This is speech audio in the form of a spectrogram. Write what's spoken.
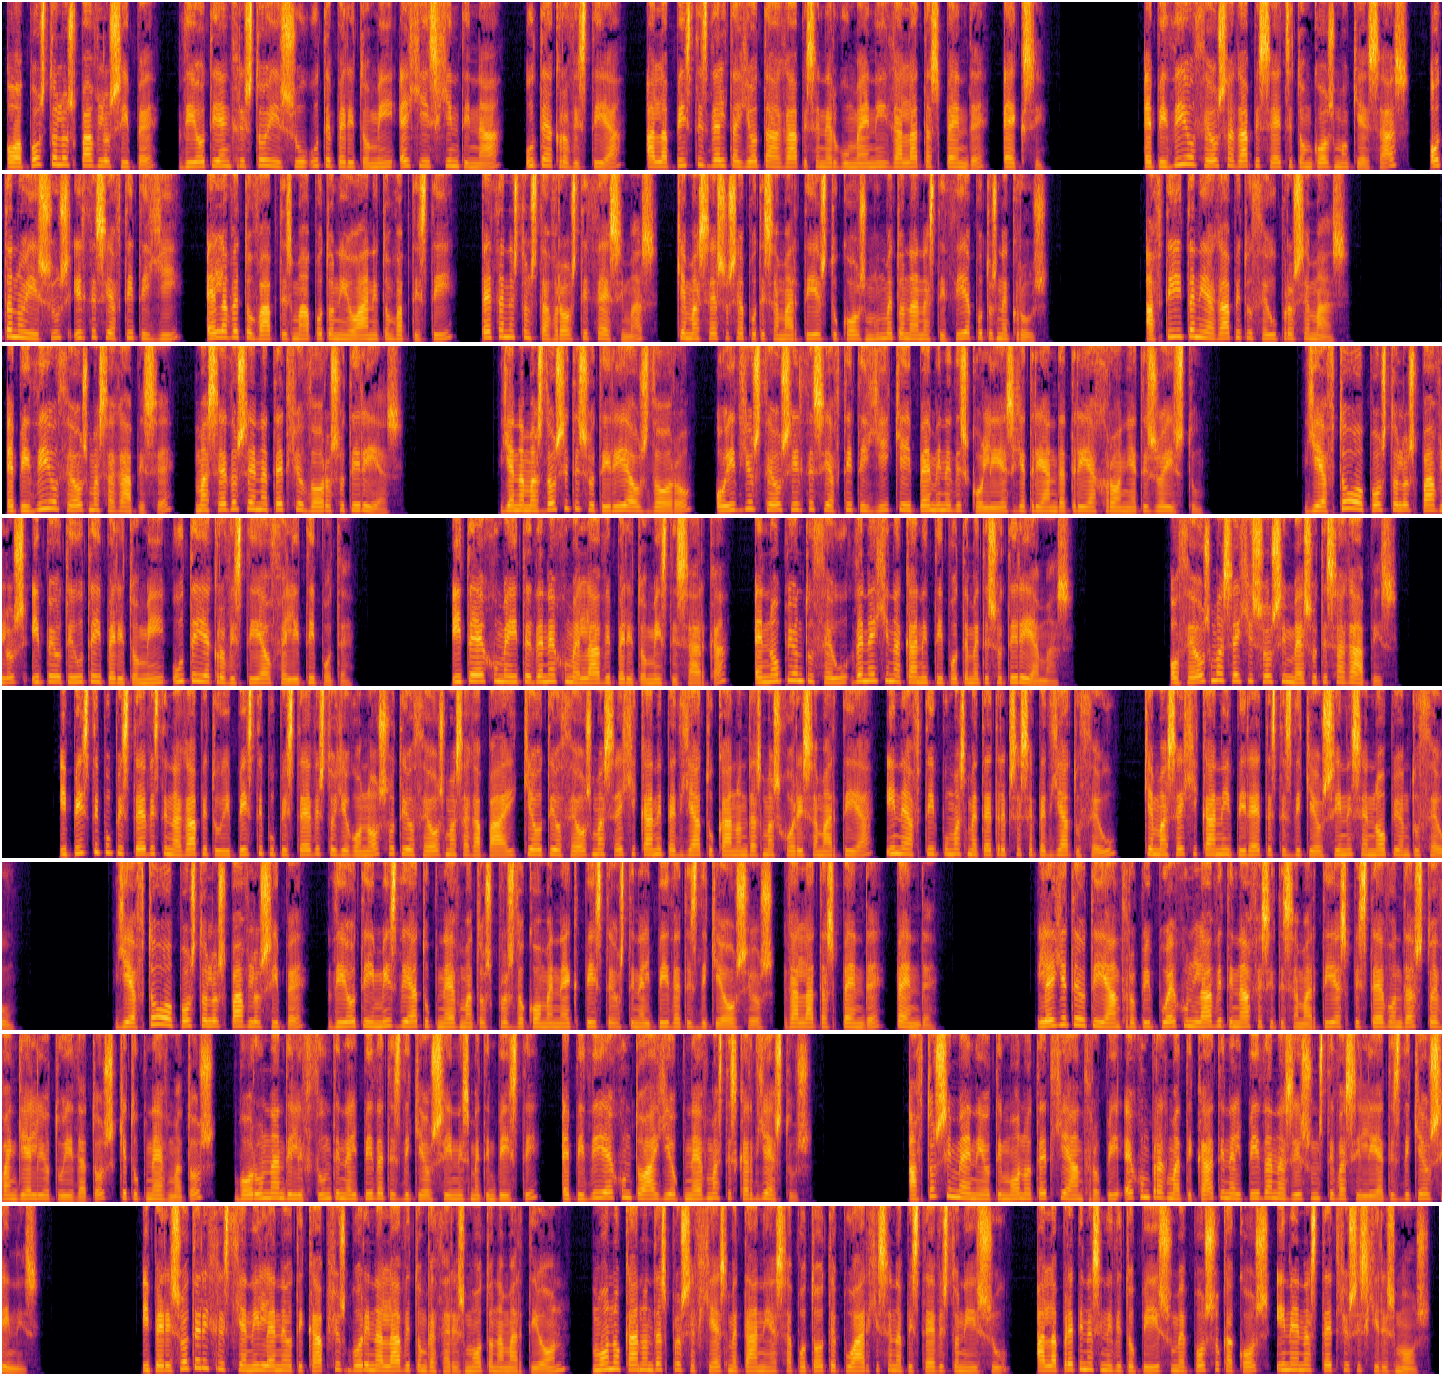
Ο Απόστολος Παύλος είπε, διότι εν Χριστώ Ιησού ούτε περιτομή έχει ισχύν τεινά, ούτε ακροβιστία, αλλά πίστης ΔΙ αγάπης ενεργουμένη Γαλάτας 5, 6. Επειδή ο Θεός αγάπησε έτσι τον κόσμο και εσάς, όταν ο Ιησούς ήρθε σε αυτή τη γη, έλαβε το βάπτισμα από τον Ιωάννη τον Βαπτιστή, πέθανε στον Σταυρό στη θέση μας, και μας έσωσε από τις αμαρτίες του κόσμου με το να αναστηθεί από τους νεκρούς. Αυτή ήταν η αγάπη του Θεού προς εμάς. Επειδή ο Θεός μας αγάπησε, μας έδωσε ένα τέτοιο δώρο σωτηρίας. Για να μας δώσει τη σωτηρία ως δώρο, ο ίδιος Θεός ήρθε σε αυτή τη γη και υπέμεινε δυσκολίες για 33 χρόνια της ζωής του. Γι' αυτό ο Απόστολος Παύλος είπε ότι ούτε η περιτομή ούτε η ακροβιστία ωφελεί τίποτε. Είτε έχουμε είτε δεν έχουμε λάβει περιτομή στη σάρκα, ενώπιον του Θεού δεν έχει να κάνει τίποτε με τη σωτηρία μας. Ο Θεός μας έχει σώσει μέσω της αγάπης. Η πίστη που πιστεύει στην αγάπη του, η πίστη που πιστεύει στο γεγονός ότι ο Θεός μας αγαπάει και ότι ο Θεός μας έχει κάνει παιδιά του κάνοντας μας χωρίς αμαρτία, είναι αυτή που μας μετέτρεψε σε παιδιά του Θεού, και μας έχει κάνει υπηρέτες της δικαιοσύνης ενώπιον του Θεού. Γι' αυτό ο Απόστολος Παύλος είπε: διότι εμεί διά του πνεύματος προσδοκόμεν εκ πίστεως την ελπίδα της δικαιώσεως, Γαλάτας 5, 5. Λέγεται ότι οι άνθρωποι που έχουν λάβει την άφεση της αμαρτίας πιστεύοντας στο Ευαγγέλιο του Ήδατος και του Πνεύματος, μπορούν να αντιληφθούν την ελπίδα της δικαιοσύνης με την πίστη, επειδή έχουν το άγιο πνεύμα στις καρδιές τους. Αυτό σημαίνει ότι μόνο τέτοιοι άνθρωποι έχουν πραγματικά την ελπίδα να ζήσουν στη βασιλεία της δικαιοσύνης. Οι περισσότεροι χριστιανοί λένε ότι κάποιος μπορεί να λάβει τον καθαρισμό των αμαρτιών, μόνο κάνοντας προσευχές μετάνοιας από τότε που άρχισε να πιστεύει στον Ιησού, αλλά πρέπει να συνειδητοποιήσουμε πόσο κακός είναι ένας τέτοιος ισχυρισμός.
